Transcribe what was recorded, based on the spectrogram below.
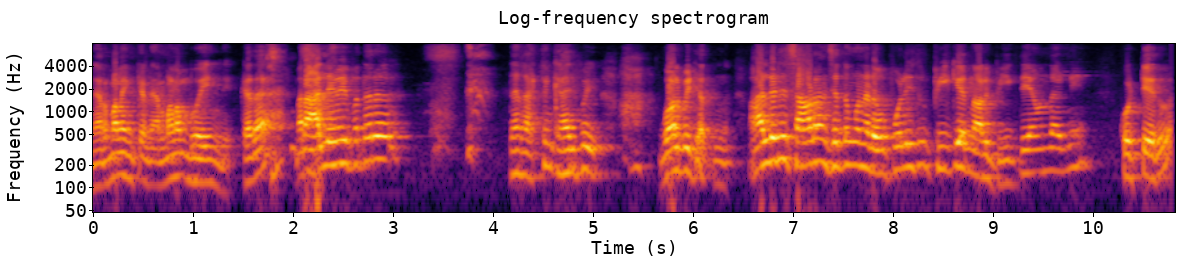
నిర్మలం ఇంకా నిర్మలం పోయింది కదా? మరి వాళ్ళు ఏమైపోతారు? దాని రక్తం కారిపోయి గోల పెట్టేస్తుంది. ఆల్రెడీ సావడానికి సిద్ధంగా ఉన్నాడు. పోలీసులు పీకారు నాలుగు పీకితే ఏముందని కొట్టారు.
